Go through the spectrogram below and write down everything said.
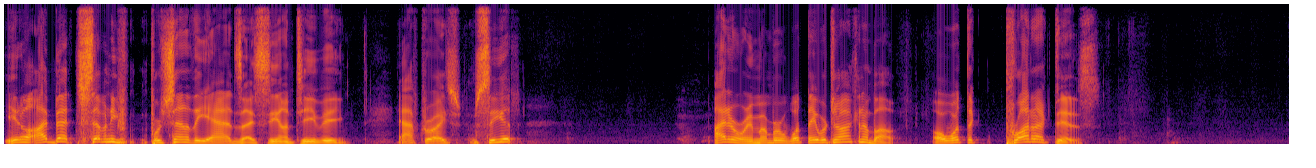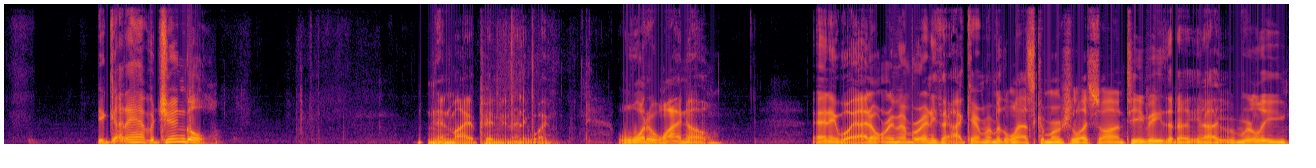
You know, I bet 70% of the ads I see on TV, after I see it, I don't remember what they were talking about or what the product is. You got to have a jingle. In my opinion, anyway. What do I know? Anyway, I don't remember anything. I can't remember the last commercial I saw on TV that I, you know, really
